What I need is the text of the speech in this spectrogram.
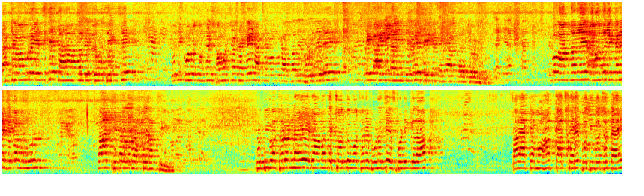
ডাক্তারবাবুরা এসেছে, তারা আপনাদের চোখ দেখছে। যদি কোনো চোখের সমস্যা থাকে ডাক্তারবাবুরা আপনাদের বলে দেবে, যে গাইডলাইন দেবে, সেইটা মেনে আপনারা চলবেন এবং আপনাদের, আমাদের এখানে যেটা মূল কাজ, সেটা হলো রক্তদান প্রতি বছরের নয় এটা আমাদের চোদ্দ বছরে পড়েছে স্পোর্টিং ক্লাব। তারা একটা মহৎ কাজ করে প্রতি বছর নেয়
